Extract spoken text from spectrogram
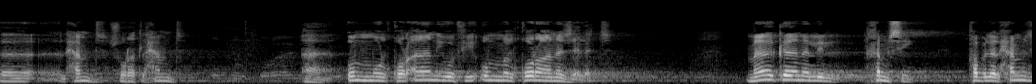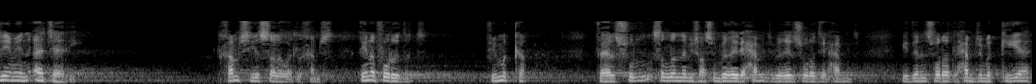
آه، الحمد سورة الحمد. أم القرآن وفي أم القرى نزلت. ما كان للخمس قبل الحمز من أثر الخمس هي الصلوات الخمس. أين فرضت؟ في مكة. فهل صل- صلى النبي صلى الله عليه وسلم بغير حمد بغير سورة الحمد؟ إذن سورة الحمد مكية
